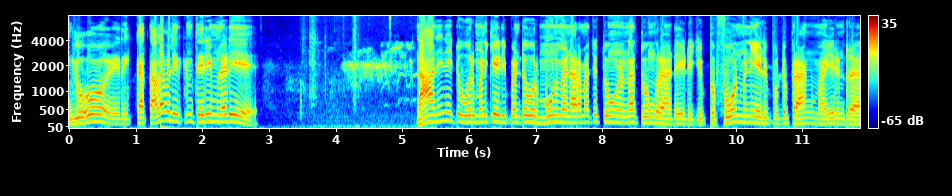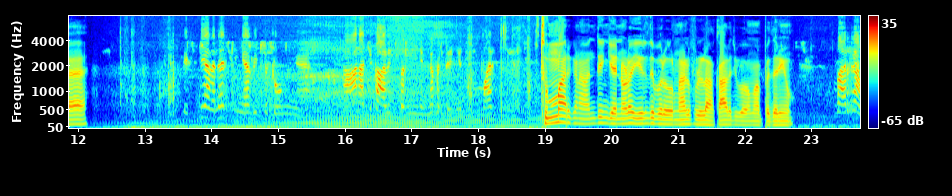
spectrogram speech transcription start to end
ஐயோ எனக்கு தலைவலி இருக்குன்னு தெரியும்லடி நானே நைட்டு ஒரு மணிக்கு எடிட் பண்ணிட்டு ஒரு மூணு மணி நேரமாச்சும் தூங்கணும்னா தூங்குறேன். டெய்லிக்கு இப்போ ஃபோன் பண்ணி எழுப்பி விட்டு ப்ராங்க் மயிருன்ற. வெட்டியா தானே இருக்கீங்க வீட்டுல தூங்குங்க. நானாச்சும் காலேஜ் பண்ணி என்ன பண்றீங்க? சும்மா இருக்கீங்க. சும்மா இருக்கேன். நான் வந்து இங்கே என்னோட இருந்து போகிற ஒரு நாள் ஃபுல்லாக காலேஜ் போகாமல் அப்போ தெரியும். வர்றேன்.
